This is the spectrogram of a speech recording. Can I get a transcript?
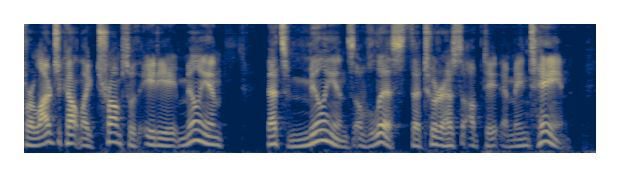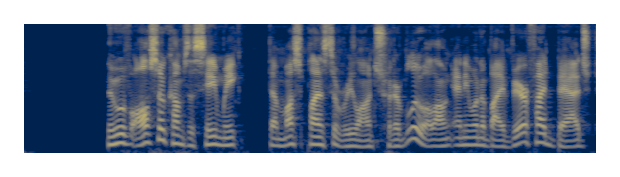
For a large account like Trump's with 88 million, that's millions of lists that Twitter has to update and maintain. The move also comes the same week that Musk plans to relaunch Twitter Blue, allowing anyone to buy a verified badge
